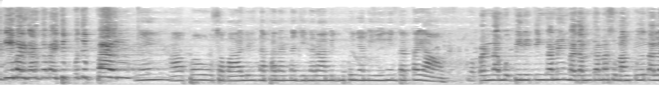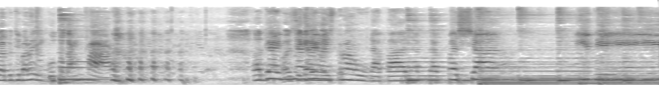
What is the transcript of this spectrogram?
Nagimar ka ka ba, idupo-dupaw. Nay, apaw, sa bali na panan na ginaramid mo kanya nihingin tataya. Mapan na mo biniting kami, madamdama, sumangkot, alabi di ba, igututan ka. Agay, O, sige, maestro. Napanagdag pa siya, hindi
